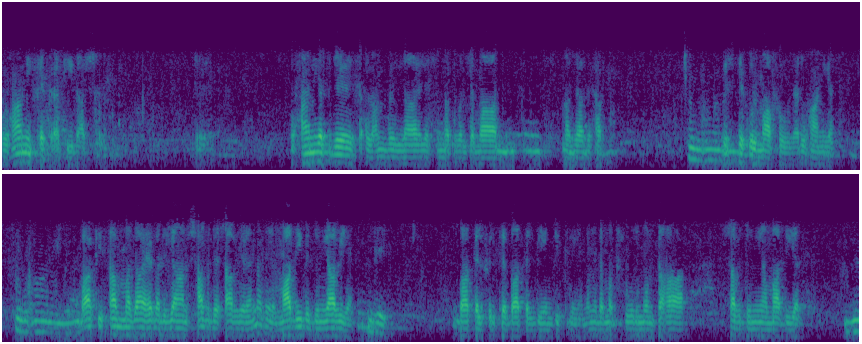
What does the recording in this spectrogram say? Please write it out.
روحانی فکر عقیدہ روحانیت جو الحمدللہ سنت والجماعت مذہب حق اس کے کل محفوظ ہے روحانیت۔ باقی سب مذاہب علیان سب دے سب جو ہے نا مادی دے دنیاوی ہے جی۔ باطل فرقے باطل دین جتنی ہیں انہوں نے مقصود منتہا سب دنیا مادیت۔ جی۔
